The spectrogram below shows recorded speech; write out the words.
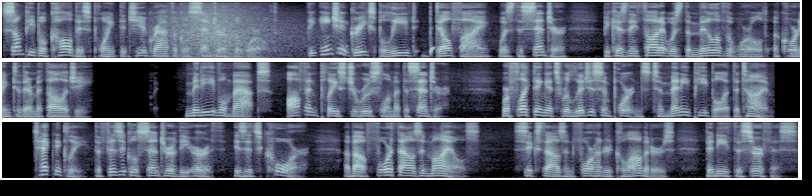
Some people call this point the geographical center of the world. The ancient Greeks believed Delphi was the center because they thought it was the middle of the world according to their mythology. Medieval maps often place Jerusalem at the center, reflecting its religious importance to many people at the time. Technically, the physical center of the Earth is its core, about 4,000 miles, 6,400 kilometers, beneath the surface.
